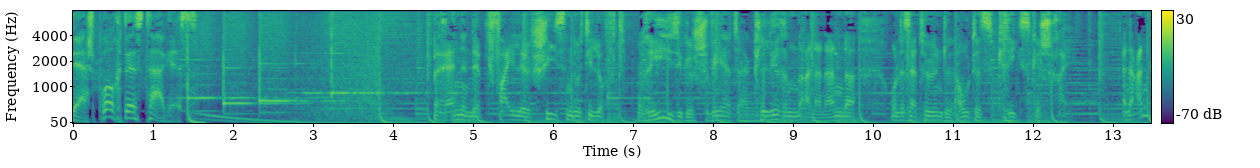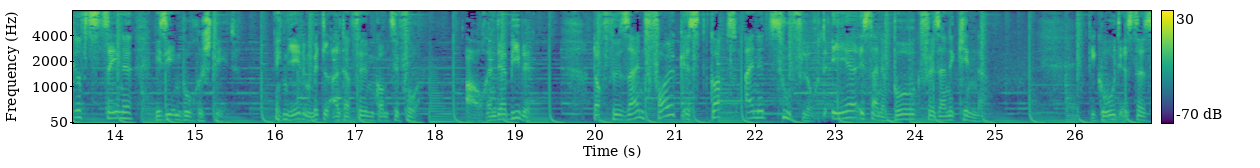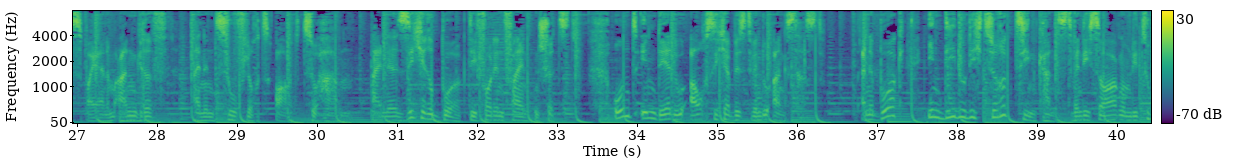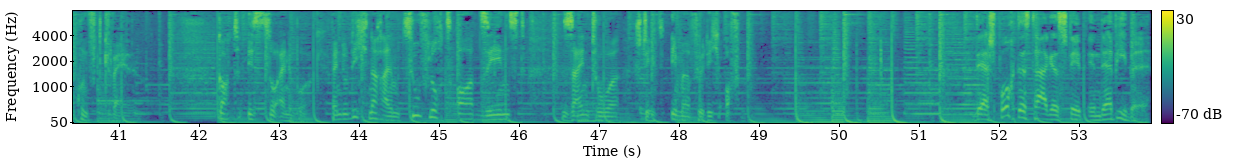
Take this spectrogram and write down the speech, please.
Der Spruch des Tages. Brennende Pfeile schießen durch die Luft. Riesige Schwerter klirren aneinander und es ertönt lautes Kriegsgeschrei. Eine Angriffsszene, wie sie im Buche steht. In jedem Mittelalterfilm kommt sie vor. Auch in der Bibel. Doch für sein Volk ist Gott eine Zuflucht. Er ist eine Burg für seine Kinder. Wie gut ist es, bei einem Angriff einen Zufluchtsort zu haben. Eine sichere Burg, die vor den Feinden schützt. Und in der du auch sicher bist, wenn du Angst hast. Eine Burg, in die du dich zurückziehen kannst, wenn dich Sorgen um die Zukunft quälen. Gott ist so eine Burg. Wenn du dich nach einem Zufluchtsort sehnst, sein Tor steht immer für dich offen. Der Spruch des Tages steht in der Bibel.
